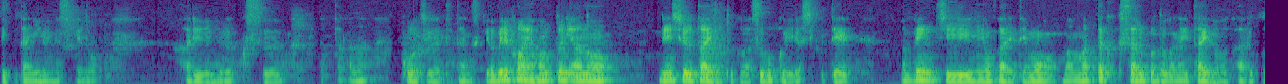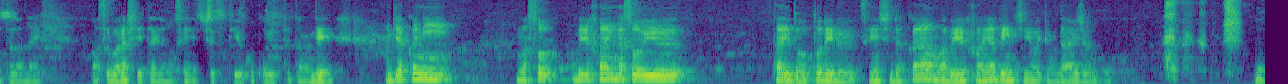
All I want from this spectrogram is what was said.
イッターにいるんですけど、ハリー・ブルックスだったかな、コーチがやってたんですけど、ベルフワイン、本当にあの練習態度とかがすごくいいらしくて、ベンチに置かれても、まあ、全く腐ることがない、態度が変わることがない、まあ、素晴らしい態度の選手っていうことを言ってたので、逆に、まあ、そベルファインがそういう態度を取れる選手だから、まあ、ベルファインはベンチに置いても大丈夫。うん、っ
